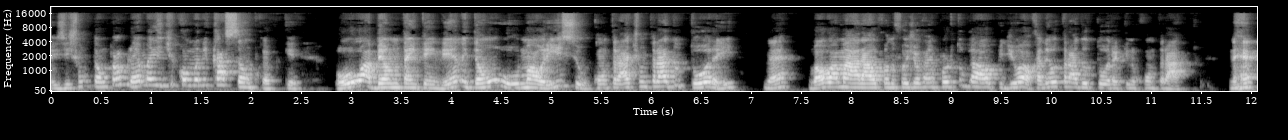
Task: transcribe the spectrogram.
existe um, então, um problema aí de comunicação, porque ou o Abel não está entendendo, então o Maurício contrate um tradutor aí, né? Igual o Amaral quando foi jogar em Portugal, pediu, ó, cadê o tradutor aqui no contrato, né?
